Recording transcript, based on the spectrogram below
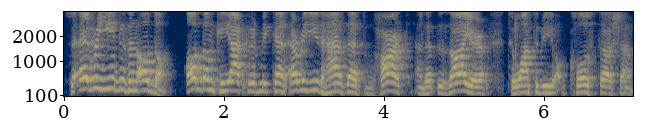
So every Yid is an Adam. Adam ki yakrev miken. Every Yid has that heart and that desire to want to be close to Hashem.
